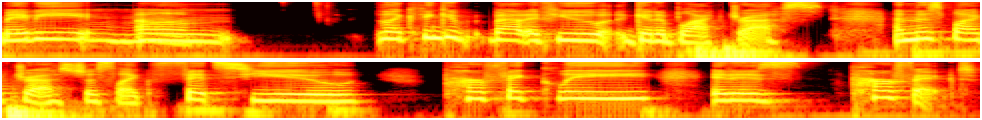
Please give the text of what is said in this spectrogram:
maybe Mhm. um like think about if you get a black dress and this black dress just like fits you perfectly. It is perfect.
